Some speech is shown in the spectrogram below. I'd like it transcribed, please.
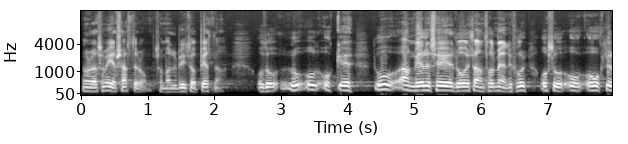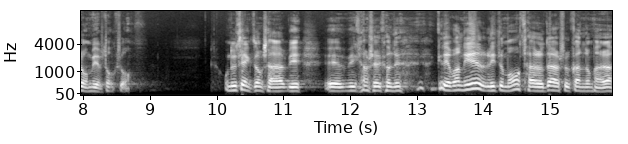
Några som ersatte dem, som hade blivit uppätna. Och då, och, och, eh, då anmälde sig då ett antal människor och så och, åkte de ut också. Och nu tänkte de så här, vi, eh, vi kanske kunde gräva ner lite mat här och där så kan de här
